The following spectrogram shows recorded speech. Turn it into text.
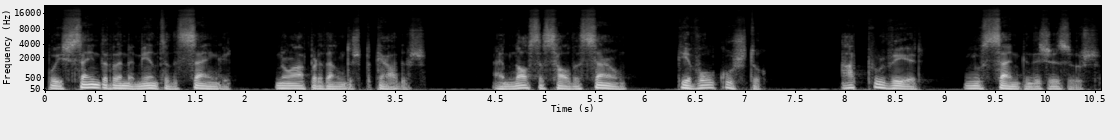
pois sem derramamento de sangue não há perdão dos pecados. A nossa salvação teve um custo. Há poder no sangue de Jesus.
